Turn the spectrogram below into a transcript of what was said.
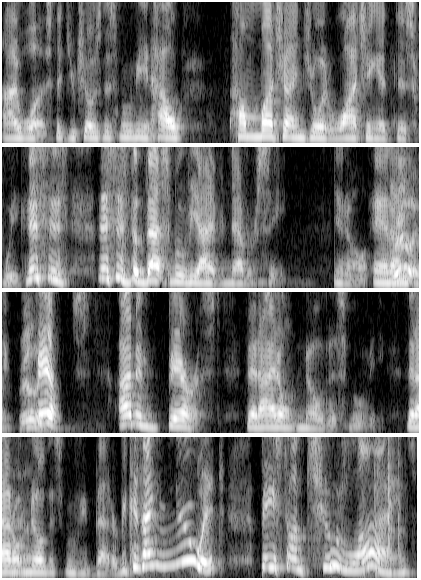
I was that you chose this movie and how how much I enjoyed watching it this week. This is this is the best movie I've never seen. You know, and really, I'm really, embarrassed. I'm embarrassed that I don't know this movie that I don't yeah. know this movie better because I knew it based on two lines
